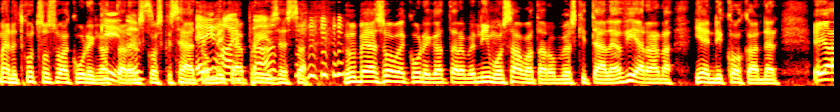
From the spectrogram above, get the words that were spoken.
Mä en nyt kutsu sua kuningattareksi, koska sä et ole mikään haittaa. prinsessa. meidän somekuningattaremme Nimo Samatar on myöskin täällä ja vieraana Jenni Kokander. Ja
